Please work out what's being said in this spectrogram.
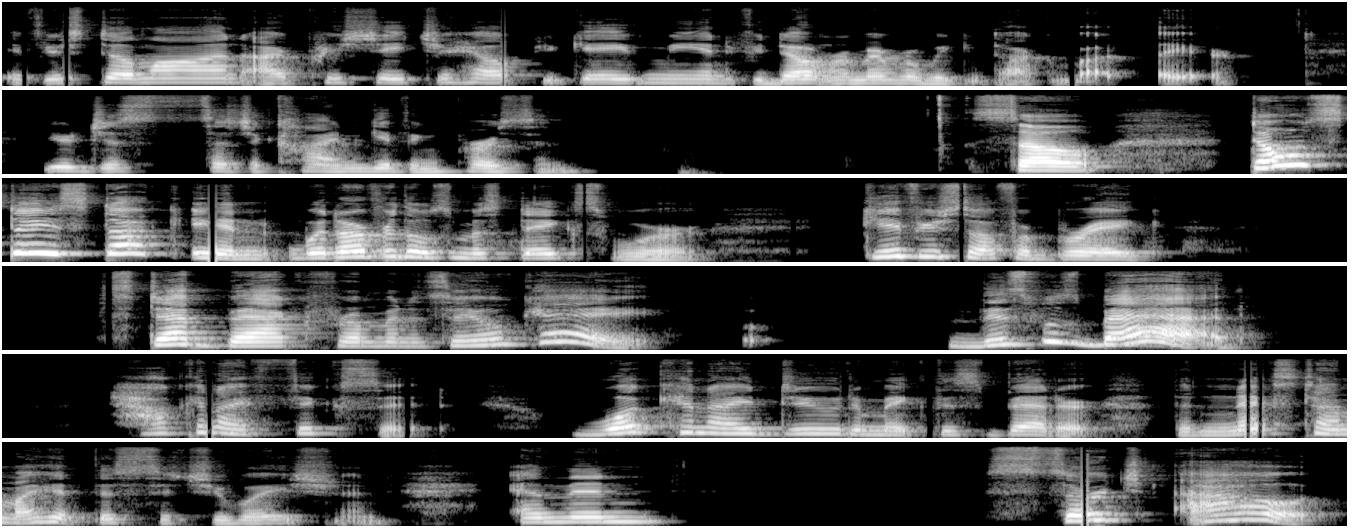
If you're still on, I appreciate your help you gave me. And if you don't remember, we can talk about it later. You're just such a kind, giving person. So don't stay stuck in whatever those mistakes were. Give yourself a break. Step back from it and say, okay, this was bad. How can I fix it? What can I do to make this better the next time I hit this situation? And then search out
